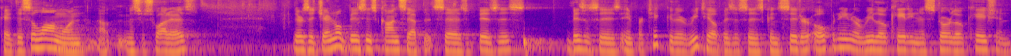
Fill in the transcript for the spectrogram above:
Okay, this is a long one. Uh, Mr. Suarez, there's a general business concept that says business, businesses, in particular retail businesses, consider opening or relocating a store location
